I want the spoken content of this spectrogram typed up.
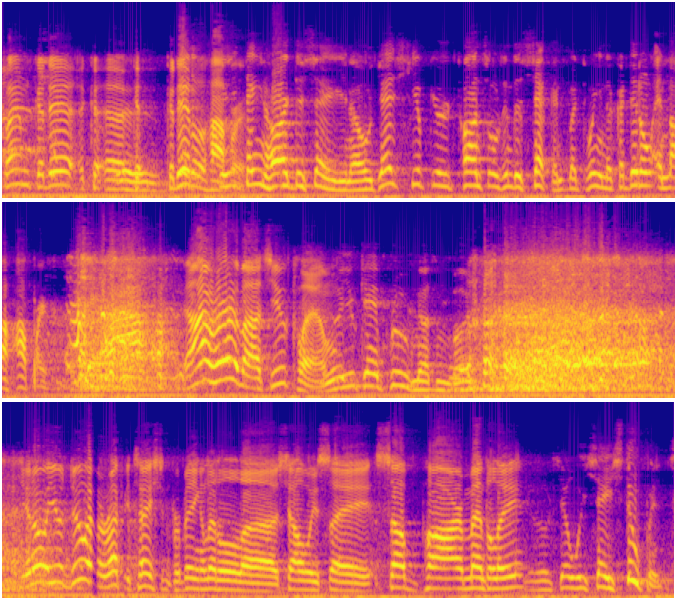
Clem Cadid- uh, Kadiddlehopper. It ain't hard to say, you know. Just shift your tonsils in the second between the cadiddle and the hopper. I've heard about you, Clem. Well, you can't prove nothing, bud. You know, you do have a reputation for being a little, uh, shall we say, subpar mentally. Uh, shall we say stupid?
